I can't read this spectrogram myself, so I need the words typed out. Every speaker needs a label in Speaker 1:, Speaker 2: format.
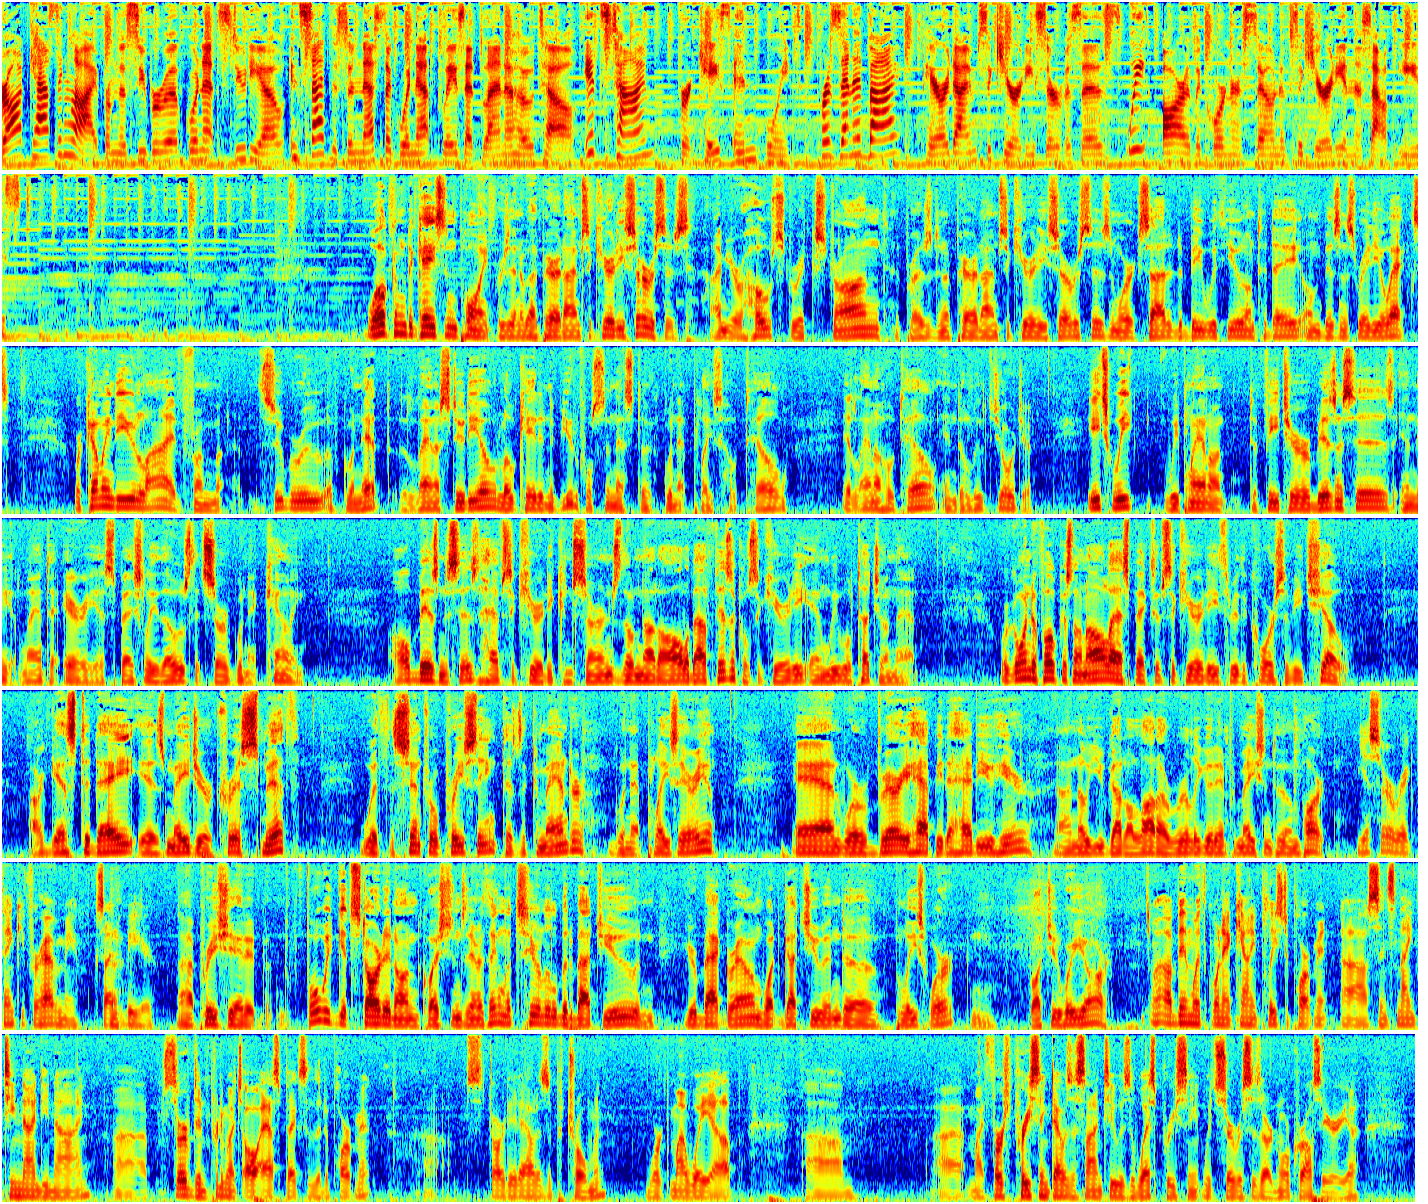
Speaker 1: Broadcasting live from the Subaru of Gwinnett studio inside the Sonesta Gwinnett Place Atlanta Hotel. It's time for Case in Point, presented by Paradigm Security Services. We are the cornerstone of security in the Southeast.
Speaker 2: Welcome to Case in Point, presented by Paradigm Security Services. I'm your host, Rick Strawn, the president of Paradigm Security Services, and we're excited to be with you on today on Business Radio X. We're coming to you live from the Subaru of Gwinnett Atlanta studio, located in the beautiful Sonesta Gwinnett Place Hotel, Atlanta Hotel in Duluth, Georgia. Each week, we plan on to feature businesses in the Atlanta area, especially those that serve Gwinnett County. All businesses have security concerns, though not all about physical security, and we will touch on that. We're going to focus on all aspects of security through the course of each show. Our guest today is Major Chris Smith with the Central Precinct as the commander, Gwinnett Place area. And we're very happy to have you here. I know you've got a lot of really good information to impart.
Speaker 3: Yes, sir, Rick. Thank you for having me. Excited to be here.
Speaker 2: I appreciate it. Before we get started on questions and everything, let's hear a little bit about you and your background. What got you into police work and brought you to where you are?
Speaker 3: Well, I've been with Gwinnett County Police Department uh, since 1999. Uh, served in pretty much all aspects of the department. Uh, started out as a patrolman, worked my way up. Um, uh, my first precinct I was assigned to was the West Precinct, which services our Norcross area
